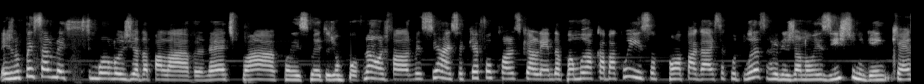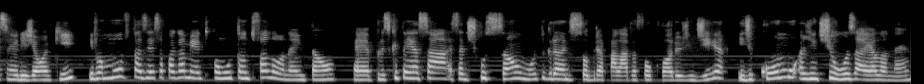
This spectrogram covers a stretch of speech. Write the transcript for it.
Eles não pensaram na etimologia da palavra, né? Tipo, ah, conhecimento de um povo. Não, eles falaram assim: ah, isso aqui é folclore, isso aqui é lenda, vamos acabar com isso. Vamos apagar essa cultura, essa religião não existe, ninguém quer essa religião aqui, e vamos fazer esse apagamento, como o tanto falou, né? Então, é por isso que tem essa, essa discussão muito grande sobre a palavra folclore hoje em dia e de como a gente usa ela, né?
